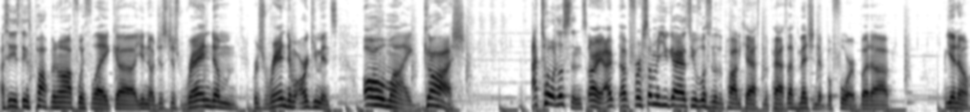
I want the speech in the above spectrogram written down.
i see these things popping off with like uh, you know just just random just random arguments. Oh my gosh. I told listen all right I, uh, for some of you guys who've listened to the podcast in the past i've mentioned it before but uh you know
